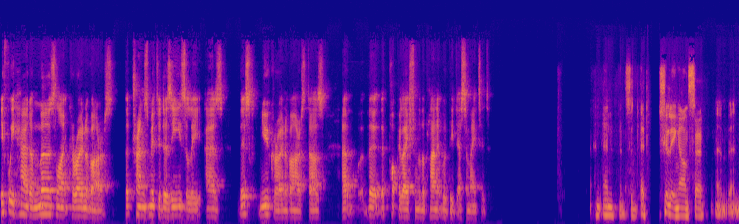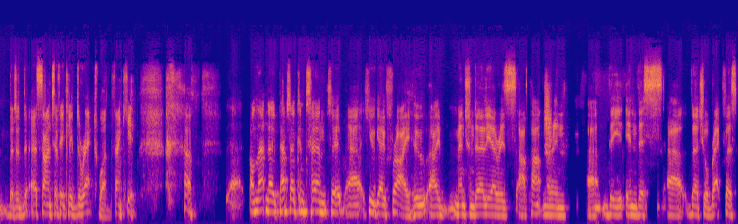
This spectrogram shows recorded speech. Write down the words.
If we had a MERS like coronavirus that transmitted as easily as this new coronavirus does, uh, the, the population of the planet would be decimated. And, and it's a, a, chilling answer, um, but a, a, scientifically direct one. Thank you. Uh, on that note, perhaps I can turn to uh, Hugo Fry, who I mentioned earlier is our partner in uh, the in this uh, virtual breakfast.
